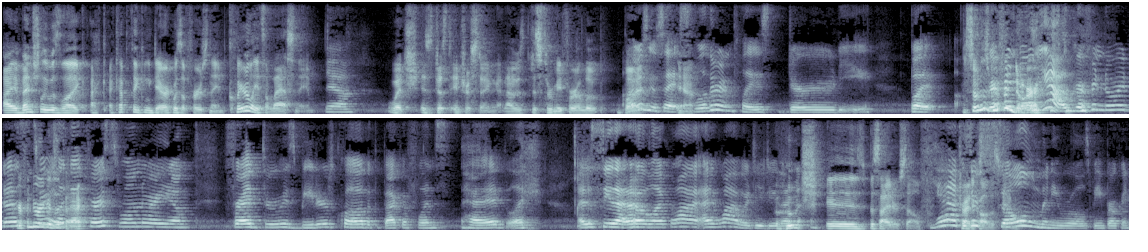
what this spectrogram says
I eventually was like, I, I kept thinking Derrick was a first name. Clearly, it's a last name, yeah. which is just interesting, and I was just threw me for a loop. But I was gonna say yeah. Slytherin plays dirty, but so does Gryffindor. yeah, Gryffindor does Gryffindor too. it like that first one where you know Fred threw his beaters club at the back of Flint's head. Like I just see that and I'm like, why? I, why would you do that? Hooch is beside herself. Yeah, trying because to call there's this game. so many rules being broken.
